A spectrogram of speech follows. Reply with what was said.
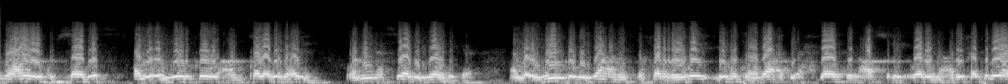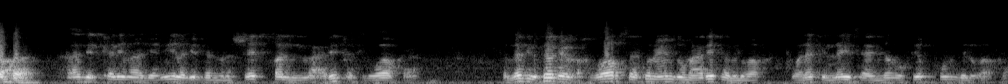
المعوق السادس العزوف عن طلب العلم ومن أسباب ذلك العزوف بزعم التفرغ لمتابعة أحداث العصر ولمعرفة الواقع. هذه الكلمة جميلة جدا من الشيخ قال معرفة الواقع. الذي يتابع الأخبار سيكون عنده معرفة بالواقع ولكن ليس عنده فقه بالواقع.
